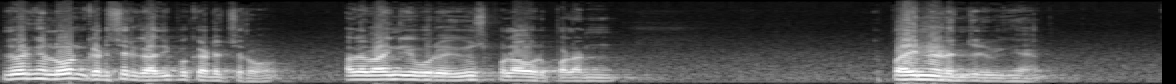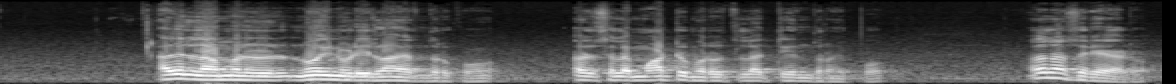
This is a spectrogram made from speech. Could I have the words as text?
இது வரைக்கும் லோன் கிடச்சிருக்கு அது இப்போ கிடச்சிரும். அதை வாங்கி ஒரு யூஸ்ஃபுல்லாக ஒரு பலன் பயனடைஞ்சிருவீங்க. அது இல்லாமல் நோய் நொடியெல்லாம் இருந்திருக்கும். அது சில மாற்று மருவத்தில் தீர்ந்துடும் இப்போது அதெல்லாம் சரியாயிடும்.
